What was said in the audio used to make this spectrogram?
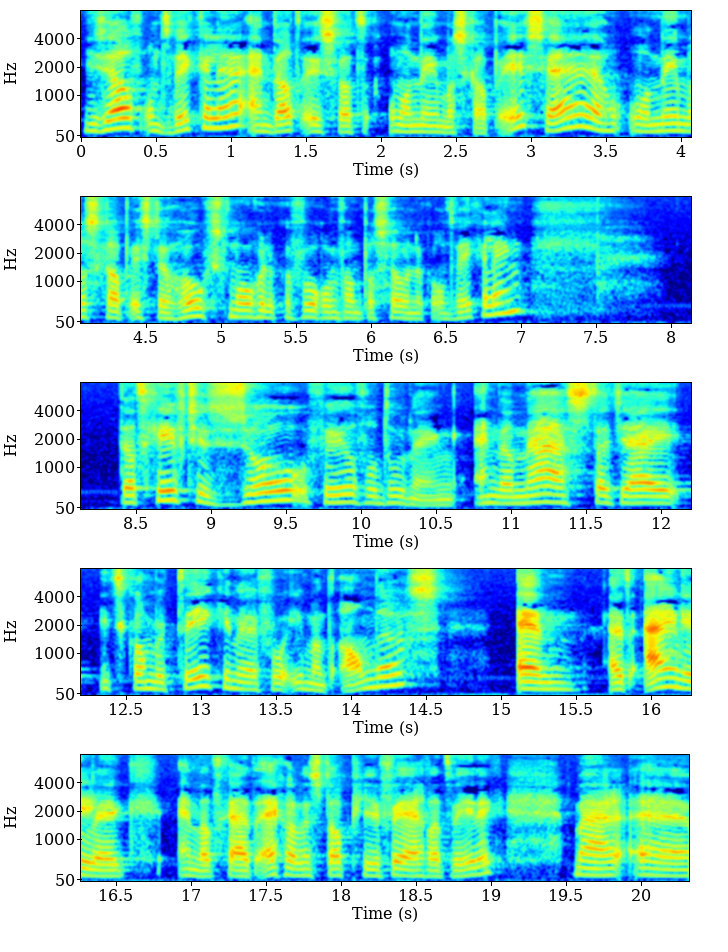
jezelf ontwikkelen. En dat is wat ondernemerschap is. Hè? Ondernemerschap is de hoogst mogelijke vorm van persoonlijke ontwikkeling. Dat geeft je zoveel voldoening. En daarnaast dat jij iets kan betekenen voor iemand anders. En uiteindelijk, en dat gaat echt wel een stapje ver, dat weet ik. Maar eh,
